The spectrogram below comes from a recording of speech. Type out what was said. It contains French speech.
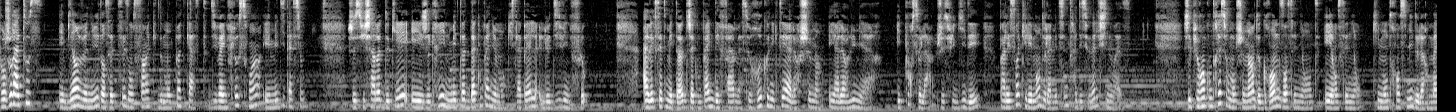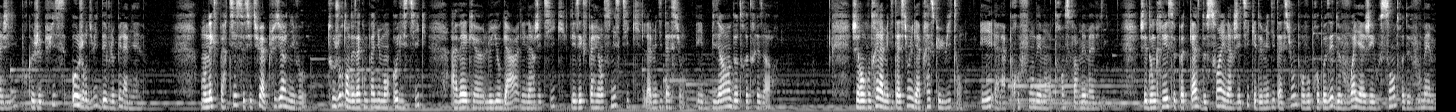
Bonjour à tous et bienvenue dans cette saison 5 de mon podcast Divine Flow Soins et Méditation. Je suis Charlotte Dequet et j'ai créé une méthode d'accompagnement qui s'appelle le Divine Flow. Avec cette méthode, j'accompagne des femmes à se reconnecter à leur chemin et à leur lumière. Et pour cela, je suis guidée par les cinq éléments de la médecine traditionnelle chinoise. J'ai pu rencontrer sur mon chemin de grandes enseignantes et enseignants qui m'ont transmis de leur magie pour que je puisse aujourd'hui développer la mienne. Mon expertise se situe à plusieurs niveaux, toujours dans des accompagnements holistiques avec euh, le yoga, l'énergétique, les expériences mystiques, la méditation et bien d'autres trésors. J'ai rencontré la méditation il y a presque 8 ans et elle a profondément transformé ma vie. J'ai donc créé ce podcast de soins énergétiques et de méditation pour vous proposer de voyager au centre de vous-même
